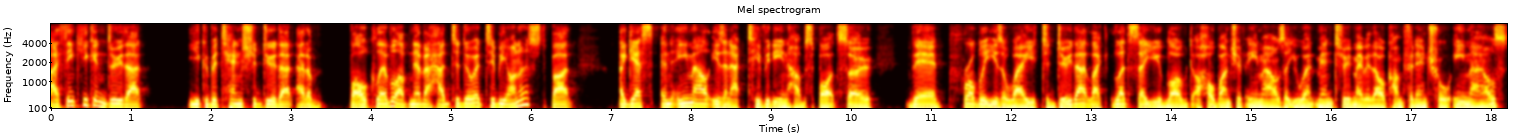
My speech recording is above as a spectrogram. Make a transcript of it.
I think you can do that. You could potentially do that at a bulk level. I've never had to do it to be honest, but I guess an email is an activity in HubSpot. So there probably is a way to do that. Like, let's say you logged a whole bunch of emails that you weren't meant to, maybe they were confidential emails.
